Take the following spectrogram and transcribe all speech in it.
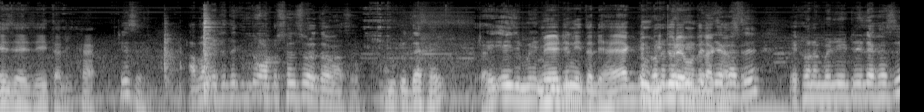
এই যে এই যে ইতালি হ্যাঁ। ঠিক আছে? আবার এটাতে কিন্তু অটো সেন্সর দেওয়া আছে। আমি একটু দেখাই। এই এই যে মেড ইন ইতালি হ্যাঁ একদম ভিতরের মধ্যে লেখা আছে। এখানে মেড ইন ইতালি লেখা আছে।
